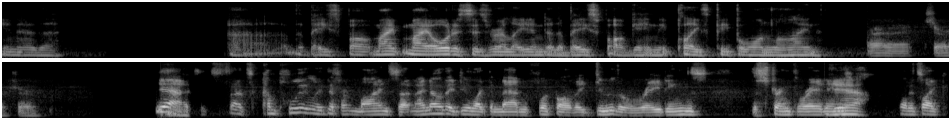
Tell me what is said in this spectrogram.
you know the uh, the baseball. My my oldest is really into the baseball game. He plays people online. All right, sure, sure. Yeah, Yeah. it's, it's that's a completely different mindset. And I know they do like the Madden football. They do the ratings, the strength ratings. Yeah, but it's like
